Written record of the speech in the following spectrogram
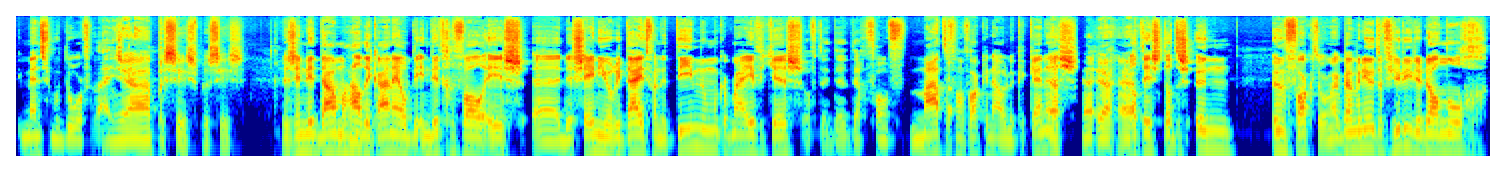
mensen moet doorverwijzen. Ja, precies, precies. Dus in dit, daarom haalde ik aan, hè, op de, in dit geval is uh, de senioriteit van het team, noem ik het maar eventjes, of de, de, de gewoon mate van vakinhoudelijke kennis. Ja, ja, dat is, dat is een, een factor. Maar ik ben benieuwd of jullie er dan nog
